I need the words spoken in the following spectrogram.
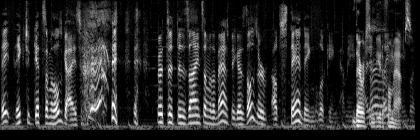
they they should get some of those guys for to, to design some of the maps because those are outstanding looking. I mean, There were I some didn't beautiful the game, maps. but-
